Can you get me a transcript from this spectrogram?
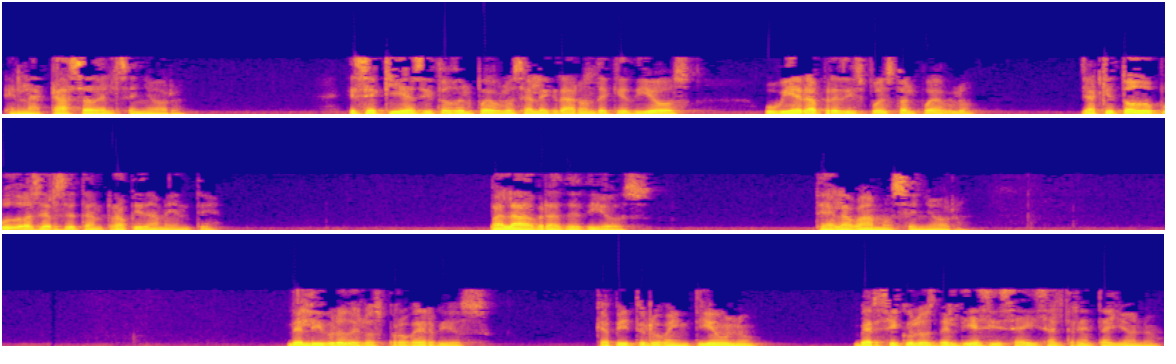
en la casa del Señor. Ezequías y todo el pueblo se alegraron de que Dios hubiera predispuesto al pueblo, ya que todo pudo hacerse tan rápidamente. Palabra de Dios. Te alabamos, Señor. Del libro de los Proverbios, capítulo 21, versículos del 16 al 31.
